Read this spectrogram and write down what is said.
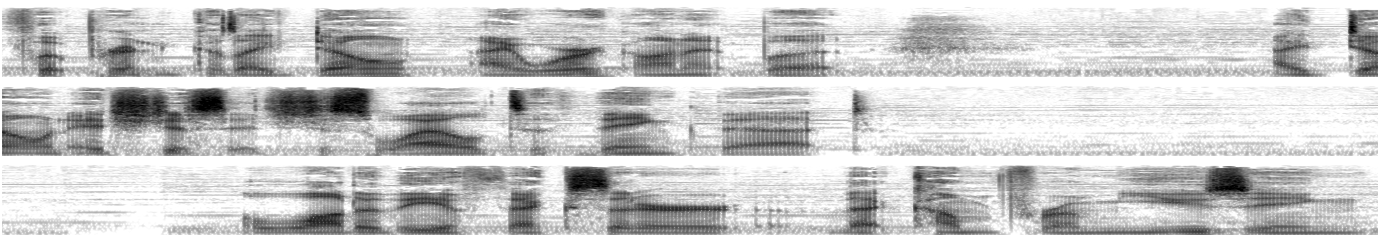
footprint because I don't. I work on it, but I don't. It's just it's just wild to think that a lot of the effects that are that come from using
